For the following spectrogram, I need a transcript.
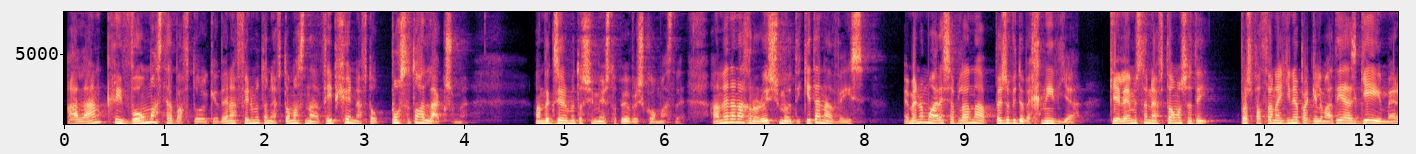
Αλλά αν κρυβόμαστε από αυτό και δεν αφήνουμε τον εαυτό μας να δει ποιο είναι αυτό, πώς θα το αλλάξουμε; Αν δεν ξέρουμε το σημείο στο οποίο βρισκόμαστε. Αν δεν αναγνωρίσουμε ότι κοίτα να δεις, εμένα μου αρέσει απλά να παίζω βιντεοπαιχνίδια και λέμε στον εαυτό μας ότι προσπαθώ να γίνω επαγγελματίας gamer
